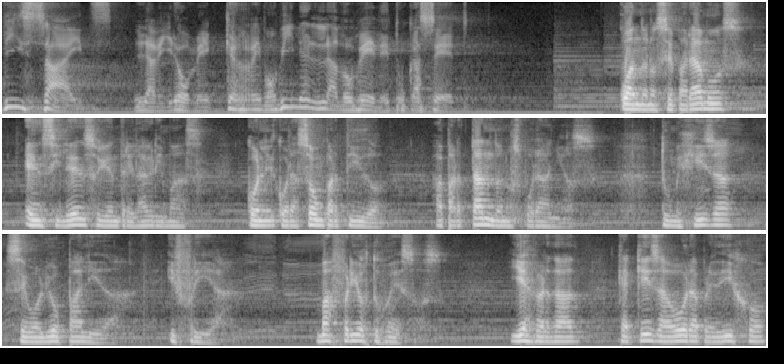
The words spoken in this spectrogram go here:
B-Sides, la virome que rebobina el lado B de tu cassette. Cuando nos separamos, en silencio y entre lágrimas, con el corazón partido, apartándonos por años, tu mejilla se volvió pálida y fría, más fríos tus besos, y es verdad que aquella hora predijo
